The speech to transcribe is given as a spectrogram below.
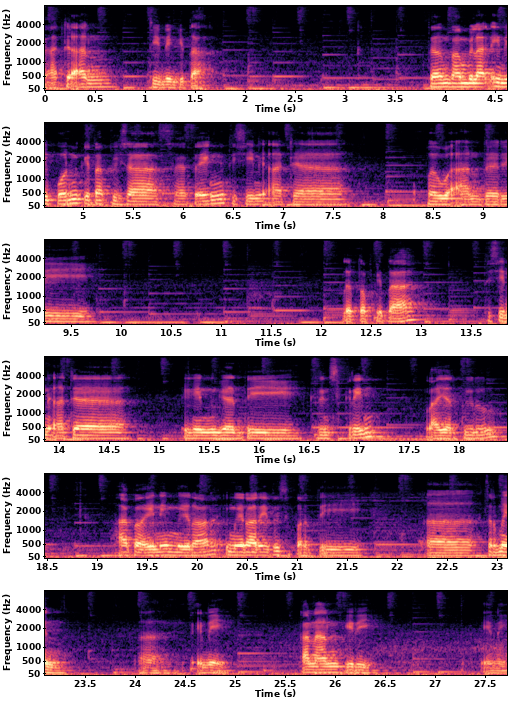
keadaan dinding kita. Dalam tampilan ini pun kita bisa setting di sini ada bawaan dari laptop kita. Di sini ada ingin ganti green screen layar biru atau ini mirror. Mirror itu seperti uh, cermin. Nah, ini kanan kiri. Ini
